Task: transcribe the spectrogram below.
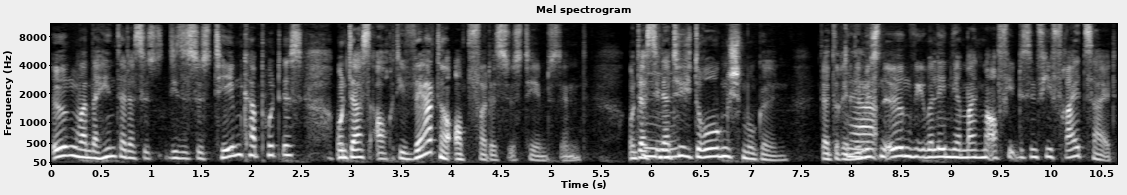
irgendwann dahinter, dass es- dieses System kaputt ist und dass auch die Wärter Opfer des Systems sind. Und dass die natürlich Drogen schmuggeln da drin. Die Mhm. Ja. müssen irgendwie überleben, die haben manchmal auch viel, bisschen viel Freizeit.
